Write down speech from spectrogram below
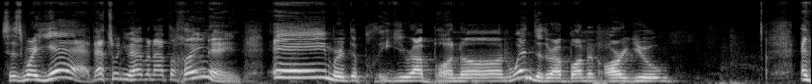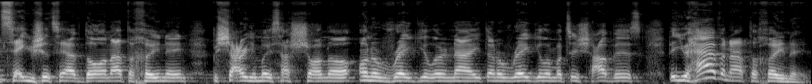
Says more, yeah, that's when you have an Atachainen. Aimer the Pligi Rabbanan. When did the Rabbanan argue? and say you should say Avdol and Atachaynein B'shar Yemais Hashana on a regular night, on a regular Matzah Shabbos, that you have an Atachaynein.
